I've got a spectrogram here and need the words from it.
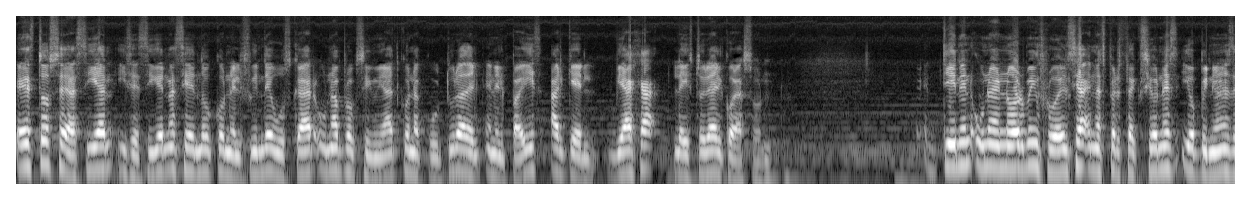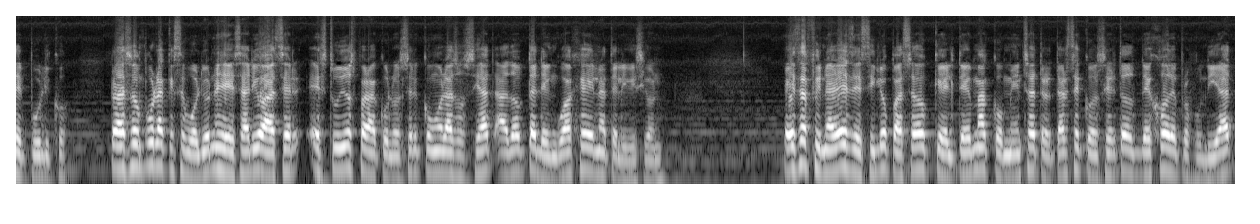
Estos se hacían y se siguen haciendo con el fin de buscar una proximidad con la cultura en el país al que viaja la historia del corazón. Tienen una enorme influencia en las percepciones y opiniones del público razón por la que se volvió necesario hacer estudios para conocer cómo la sociedad adopta el lenguaje en la televisión. Es a finales del siglo pasado que el tema comienza a tratarse con cierto dejo de profundidad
